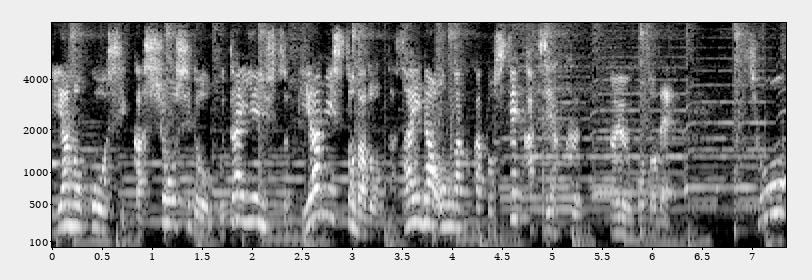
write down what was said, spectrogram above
ピアノ講師、合唱指導、舞台演出、ピアニストなど多彩な音楽家として活躍ということで、小学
